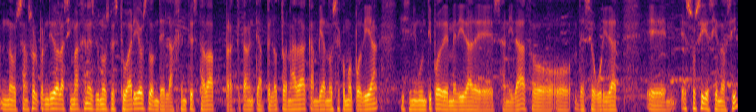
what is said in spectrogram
nos han sorprendido las imágenes de unos vestuarios donde la gente estaba prácticamente apelotonada, cambiándose como podía y sin ningún tipo de medida de sanidad o, de seguridad. Eh, ¿Eso sigue siendo así?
